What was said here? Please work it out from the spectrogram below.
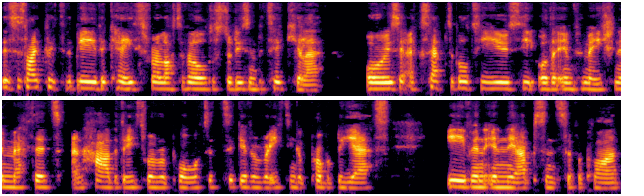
This is likely to be the case for a lot of older studies in particular, or is it acceptable to use the other information and methods and how the data were reported to give a rating of probably yes, even in the absence of a plan?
